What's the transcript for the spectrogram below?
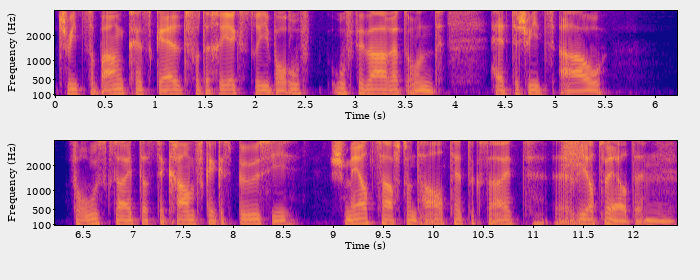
die Schweizer Banken das Geld von den Kriegstreiber auf, aufbewahren und hat der Schweiz auch vorausgesagt, dass der Kampf gegen das Böse schmerzhaft und hart, hat er gesagt, äh, wird werden. Mm.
